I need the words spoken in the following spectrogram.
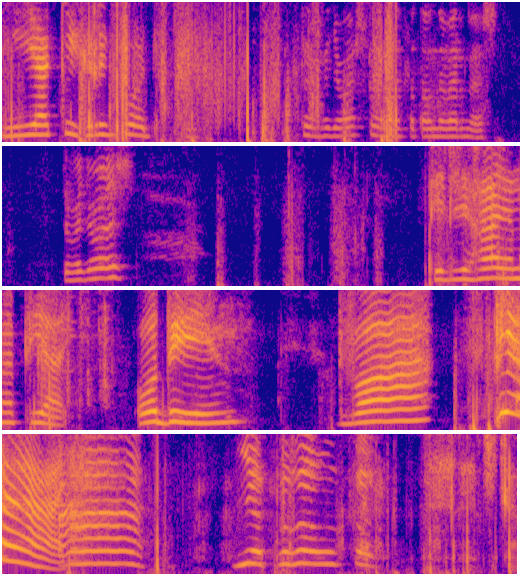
Ніяких грибочків. Ты понимаешь, что меня потом не вернешь? Ты понимаешь? Піджигаю на п'ять. Один, два, п'ять. А! Нет, пожалуйста. Чекай.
